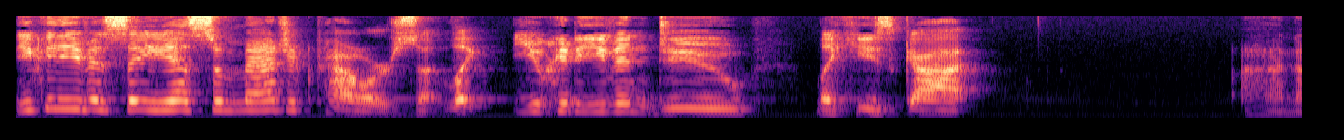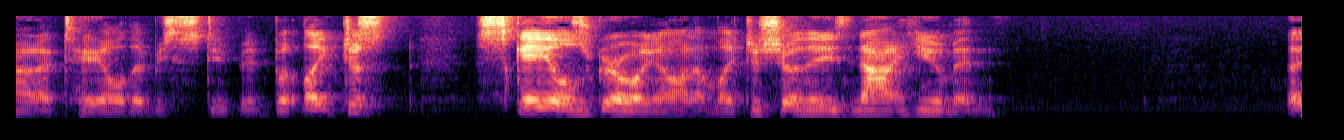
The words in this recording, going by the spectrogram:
You could even say he has some magic powers. Like you could even do like he's got uh, not a tail, that'd be stupid, but like just scales growing on him, like to show that he's not human. Uh,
